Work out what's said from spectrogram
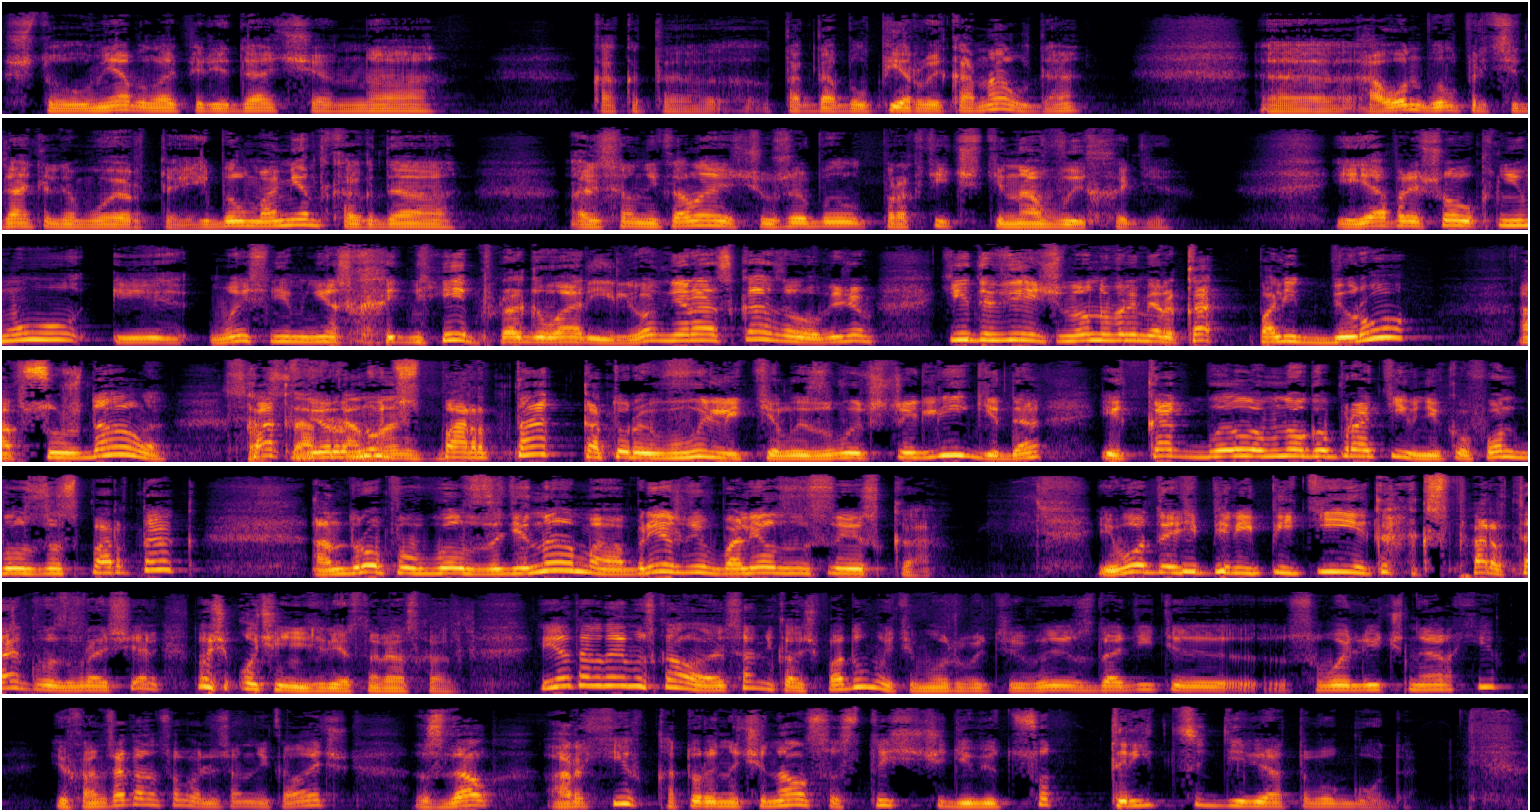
что у меня была передача на, как это, тогда был первый канал, да, э, а он был председателем ОРТ. И был момент, когда Александр Николаевич уже был практически на выходе и я пришел к нему, и мы с ним несколько дней проговорили. Он мне рассказывал, причем какие-то вещи, ну, например, как политбюро обсуждало, Состав как вернуть команд... Спартак, который вылетел из высшей лиги, да, и как было много противников. Он был за Спартак, Андропов был за Динамо, а Брежнев болел за ЦСКА. И вот эти перипетии, как Спартак возвращали. Ну, очень, очень интересно рассказ. И я тогда ему сказал, Александр Николаевич, подумайте, может быть, вы сдадите свой личный архив? И в конце концов Александр Николаевич сдал архив, который начинался с 1939 года.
